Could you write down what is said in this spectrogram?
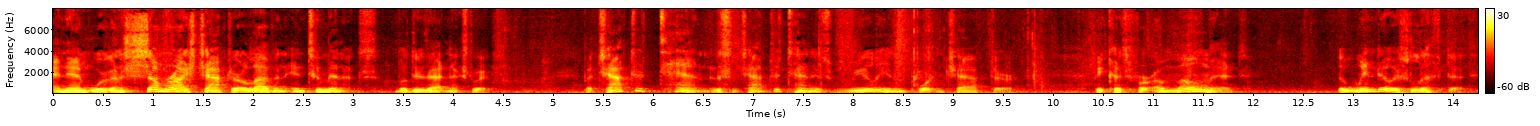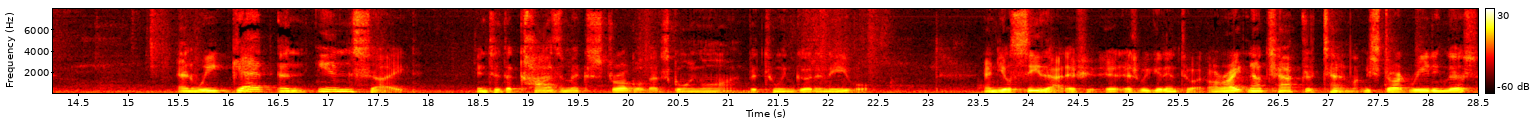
And then we're going to summarize chapter 11 in two minutes. We'll do that next week. But chapter 10, listen, chapter 10 is really an important chapter Because for a moment, the window is lifted and we get an insight into the cosmic struggle that's going on between good and evil. And you'll see that if you, as we get into it. All right, now chapter 10. Let me start reading this.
